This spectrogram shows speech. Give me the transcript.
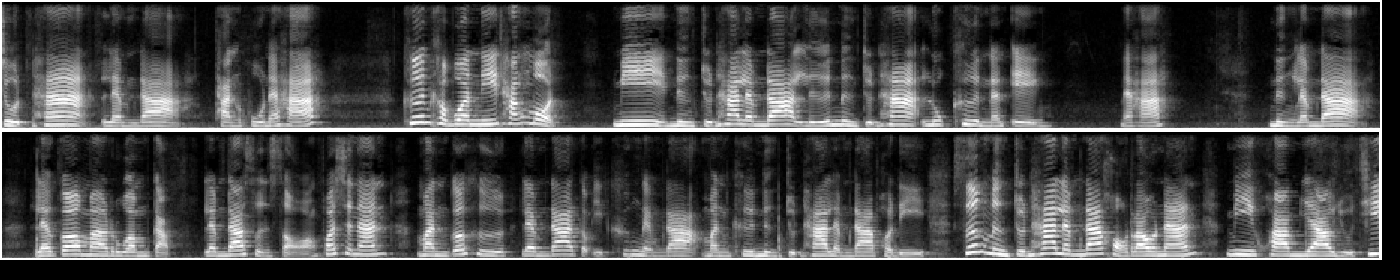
1.5แลมด้าทันครูนะคะขึ้นขบวนนี้ทั้งหมดมี 1.5 แลมด้าหรือ 1.5 ลูกขึ้นนั่นเองนะคะ1แลมด้า แล้วก็มารวมกับแลมด้าส่วน 2 เพราะฉะนั้นมันก็คือแลมด้ากับอีกครึ่งแลมด้ามันคือ 1.5แลมด้าพอดี ซึ่ง 1.5แลมด้าของเรานั้น มีความยาวอยู่ที่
